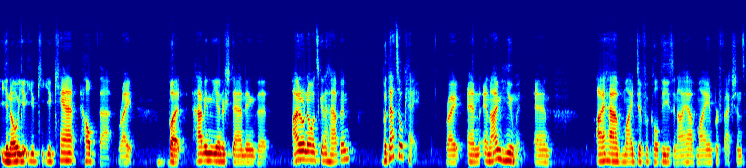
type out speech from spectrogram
You know you, you you can't help that right? But having the understanding that i don't know what's going to happen but that's okay right? And and i'm human and i have my difficulties and i have my imperfections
